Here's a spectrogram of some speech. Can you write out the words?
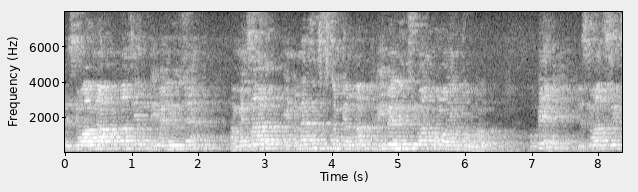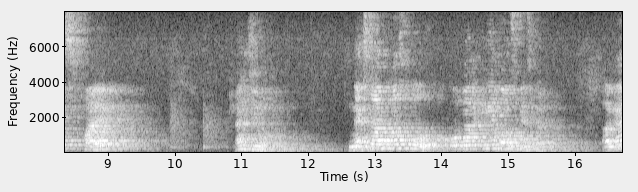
इसके बाद में आपके पास ये थ्री वैल्यूज़ हैं हमेशा इंटरनेशनल सिस्टम के अंदर थ्री वैल्यूज़ के कॉमन यूज़ होगा। ओके इसके बाद six five and zero next आपके पास फोर फोर का रखेंगे वन स्पेस पर। अगर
